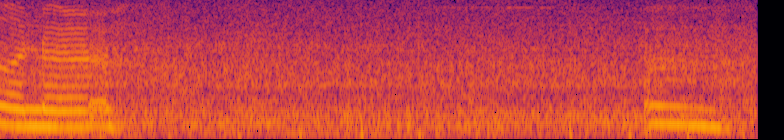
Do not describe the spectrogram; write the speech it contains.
Oh no. Mm.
